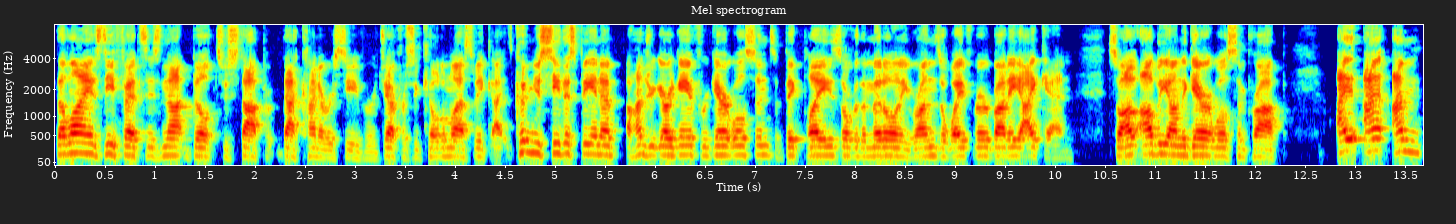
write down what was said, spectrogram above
The Lions' defense is not built to stop that kind of receiver. Jefferson killed him last week. Couldn't you see this being a 100 yard game for Garrett Wilson? It's a big plays over the middle, and he runs away from everybody. I can. So I'll, I'll be on the Garrett Wilson prop. I, I, I'm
